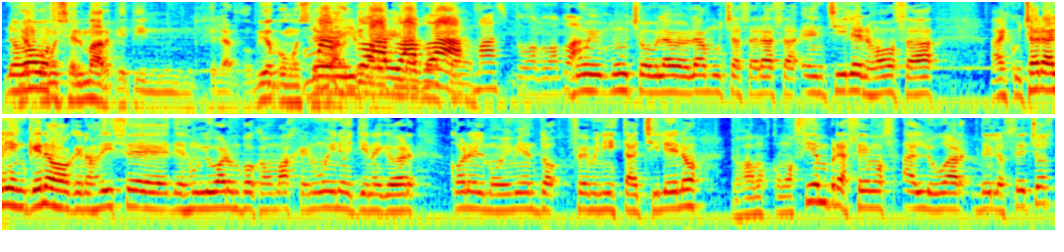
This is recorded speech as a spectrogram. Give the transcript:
Nos Vio cómo es el marketing, Gerardo. Vio cómo es el Más marketing. bla, bla, Bla, más bla bla bla. muy mucho bla bla bla, mucha zaraza en Chile. Nos vamos a, a escuchar a alguien que no, que nos dice desde un lugar un poco más genuino y tiene que ver con el movimiento feminista chileno. Nos vamos como siempre, hacemos al lugar de los hechos.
